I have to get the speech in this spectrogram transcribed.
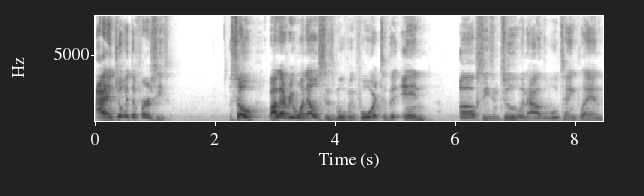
I enjoyed the first season. So while everyone else is moving forward to the end of season two and how the Wu Tang Clan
